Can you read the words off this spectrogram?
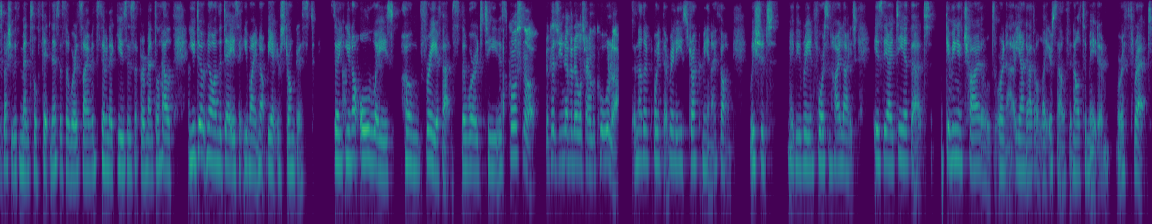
especially with mental fitness as the word Simon Sinek uses for mental health, you don't know on the days that you might not be at your strongest. So you're not always home free, if that's the word to use. Of course not, because you never know what's around the corner. Another point that really struck me, and I thought we should maybe reinforce and highlight is the idea that giving a child or a young adult like yourself an ultimatum or a threat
